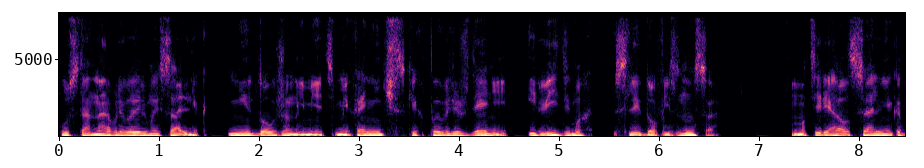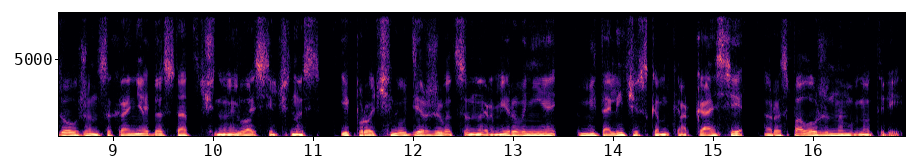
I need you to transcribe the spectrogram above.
Устанавливаемый сальник, не должен иметь механических повреждений и видимых следов износа. Материал сальника должен сохранять достаточную эластичность и прочно удерживаться на армировании, металлическом каркасе, расположенном внутри.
